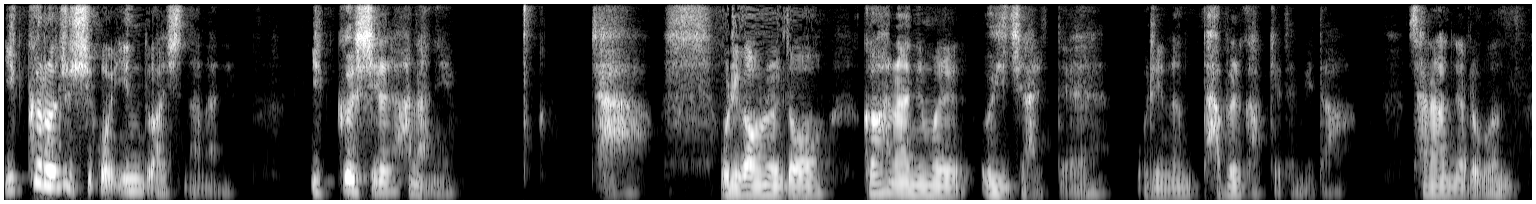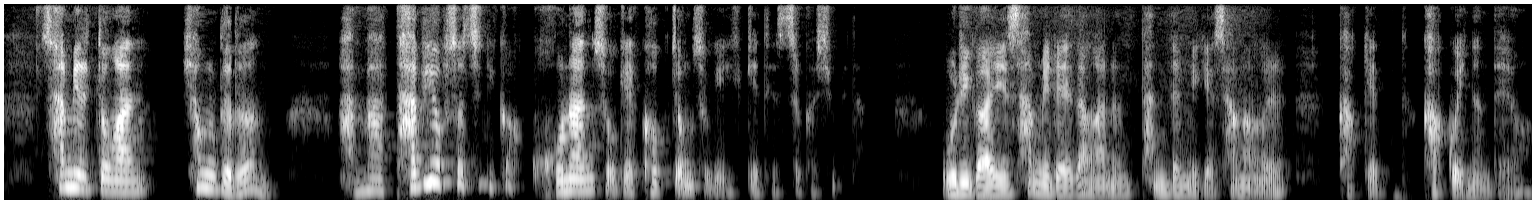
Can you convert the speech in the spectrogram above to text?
이끌어 주시고 인도하신 하나님, 이끄실 하나님. 자, 우리가 오늘도 그 하나님을 의지할 때 우리는 답을 갖게 됩니다. 사랑하는 여러분, 3일 동안 형들은 아마 답이 없었으니까 고난 속에 걱정 속에 있게 됐을 것입니다. 우리가 이 3일에 해당하는 팬데믹의 상황을 갖게, 갖고 있는데요.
